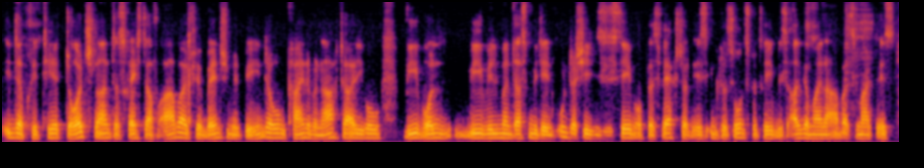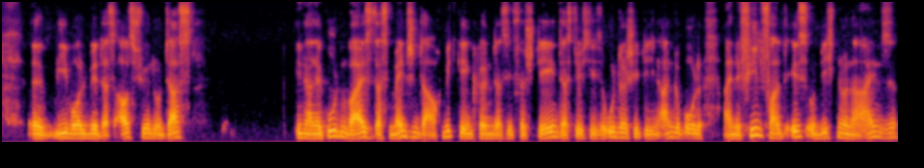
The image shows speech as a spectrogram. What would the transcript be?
interpretiert Deutschland das Recht auf Arbeit für Menschen mit Behinderung, keine Benachteiligung? Wie, wollen, wie will man das mit den unterschiedlichen Systemen, ob das Werkstatt ist, Inklusionsbetrieb ist, allgemeiner Arbeitsmarkt ist, äh, wie wollen wir das ausführen? Und das in einer guten Weise, dass Menschen da auch mitgehen können, dass sie verstehen, dass durch diese unterschiedlichen Angebote eine Vielfalt ist und nicht nur eine Einzel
